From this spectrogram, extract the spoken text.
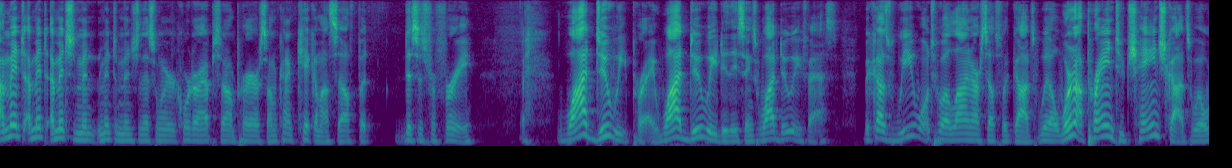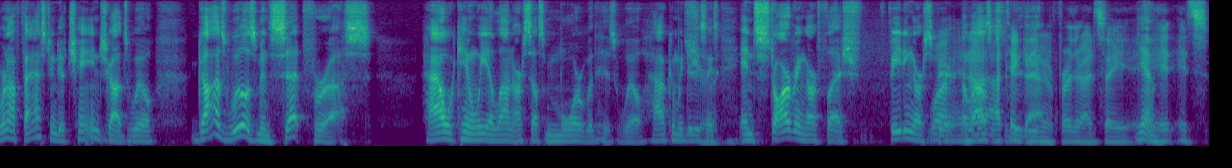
I meant I meant I mentioned meant, meant to mention this when we recorded our episode on prayer, so I'm kind of kicking myself, but this is for free. Why do we pray? Why do we do these things? Why do we fast? Because we want to align ourselves with God's will. We're not praying to change God's will. We're not fasting to change God's will. God's will has been set for us. How can we align ourselves more with His will? How can we do these things? And starving our flesh, feeding our spirit and allows I, us I to take do it that. even further. I'd say Yeah. it, it's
